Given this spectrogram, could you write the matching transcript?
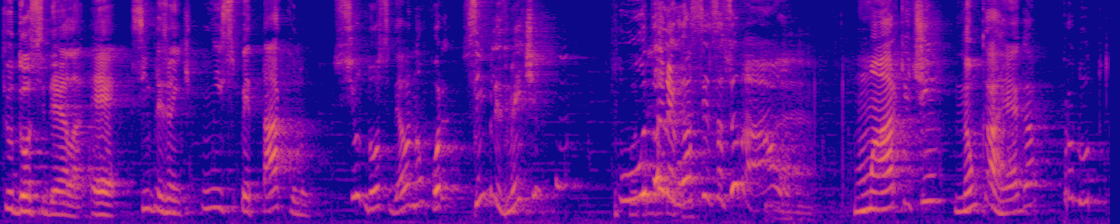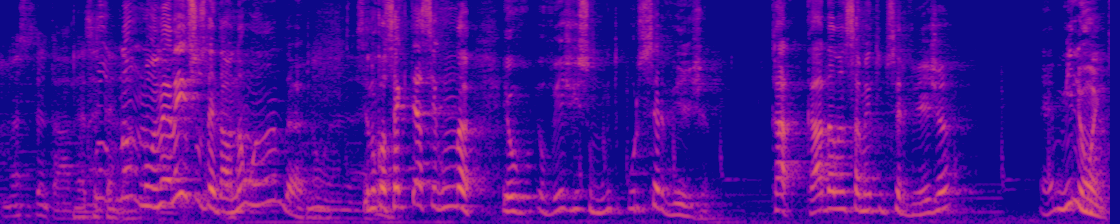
que o doce dela é simplesmente um espetáculo, se o doce dela não for simplesmente um puta negócio sensacional. Marketing não carrega produto. Não é sustentável. Não é Não, sustentável. não, não é nem sustentável, não anda. Não anda. Você não consegue ter a segunda. Eu, eu vejo isso muito por cerveja. Cara, cada lançamento de cerveja é milhões.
